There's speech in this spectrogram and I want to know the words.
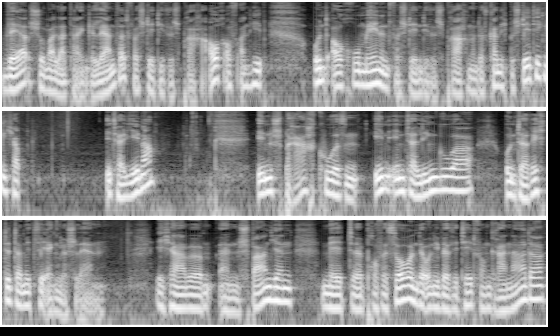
wer schon mal Latein gelernt hat, versteht diese Sprache auch auf Anhieb. Und auch Rumänen verstehen diese Sprachen. Und das kann ich bestätigen. Ich habe Italiener in Sprachkursen in Interlingua unterrichtet, damit sie Englisch lernen. Ich habe in Spanien mit äh, Professoren der Universität von Granada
